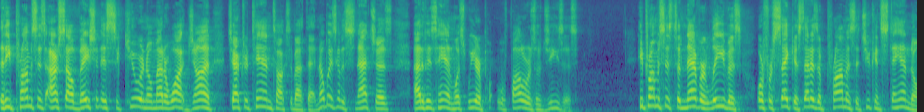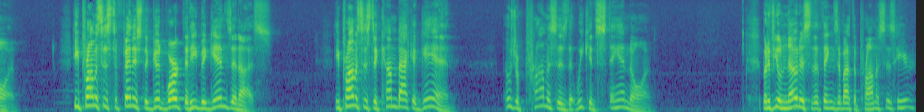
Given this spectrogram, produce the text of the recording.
that He promises our salvation is secure no matter what. John chapter 10 talks about that. Nobody's going to snatch us out of His hand once we are followers of Jesus. He promises to never leave us or forsake us. That is a promise that you can stand on. He promises to finish the good work that He begins in us. He promises to come back again. Those are promises that we can stand on. But if you'll notice the things about the promises here,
